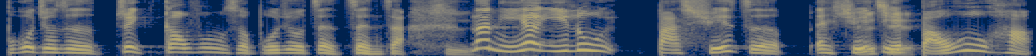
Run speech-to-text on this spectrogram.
不过就是最高峰的时候，不过就这阵仗。是那你要一路把学者哎学学姐姐保护好。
